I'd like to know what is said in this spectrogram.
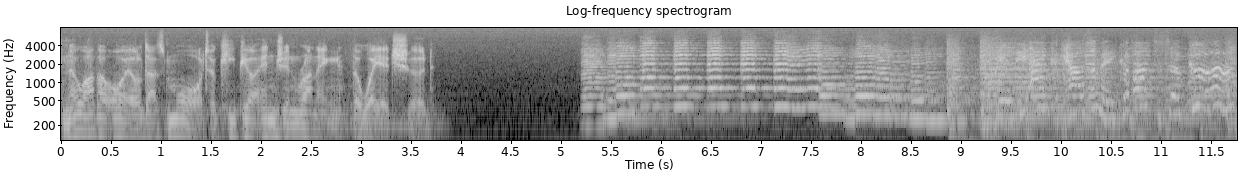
No other oil does more to keep your engine running the way it should. Cows that make a butter so good.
